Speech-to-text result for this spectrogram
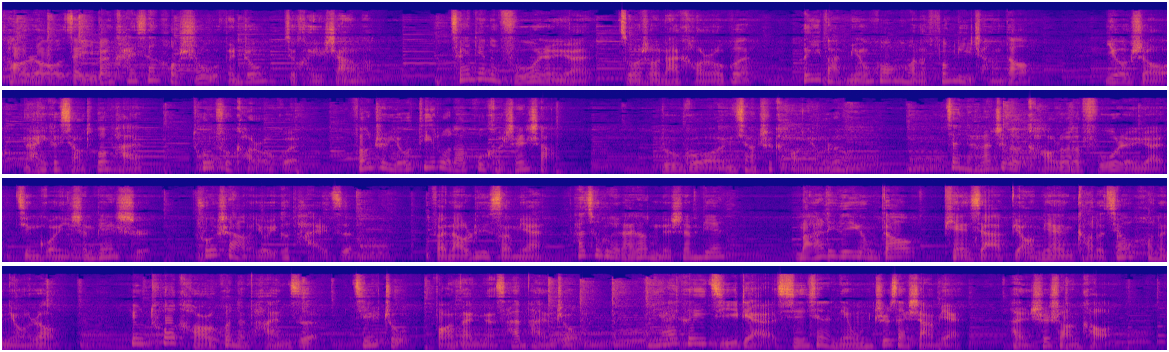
烤肉在一般开餐后十五分钟就可以上了。餐厅的服务人员左手拿烤肉棍和一把明晃晃的锋利长刀，右手拿一个小托盘托住烤肉棍，防止油滴落到顾客身上。如果你想吃烤牛肉，在拿了这个烤肉的服务人员经过你身边时，桌上有一个牌子，翻到绿色面，它就会来到你的身边，麻利的用刀片下表面烤得焦黄的牛肉，用脱烤肉棍的盘子接住，放在你的餐盘中。你还可以挤一点新鲜的柠檬汁在上面，很是爽口。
